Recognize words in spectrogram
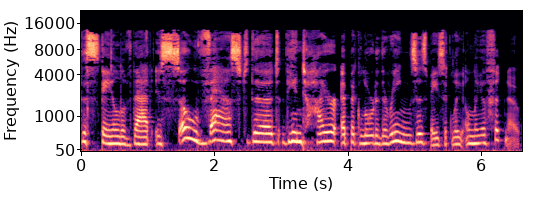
The scale of that is so vast that the entire epic Lord of the Rings is basically only a footnote.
